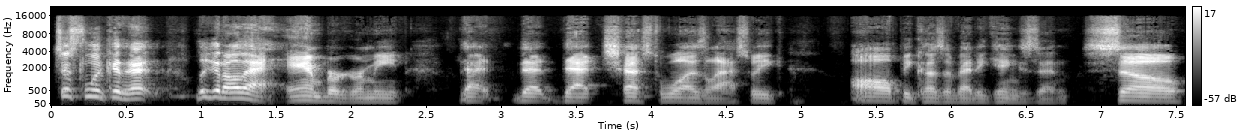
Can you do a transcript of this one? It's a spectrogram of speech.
Just look at that. Look at all that hamburger meat that that that chest was last week, all because of Eddie Kingston. So,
